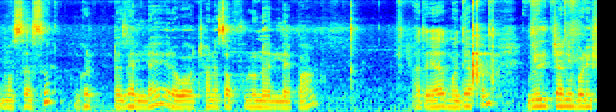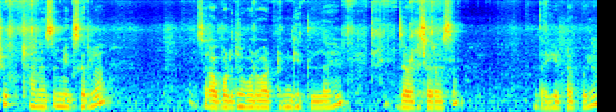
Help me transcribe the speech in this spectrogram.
मस्त असं घट्ट झालेलं आहे. रवा छान असा फुलून आलेला आहे पहा. आता यामध्ये आपण वेलची आणि बडीशोप छान असं मिक्सरला असं आबडधोबड वाटून घेतलेलं आहे. जाडसर असं. आता हे टाकूया.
